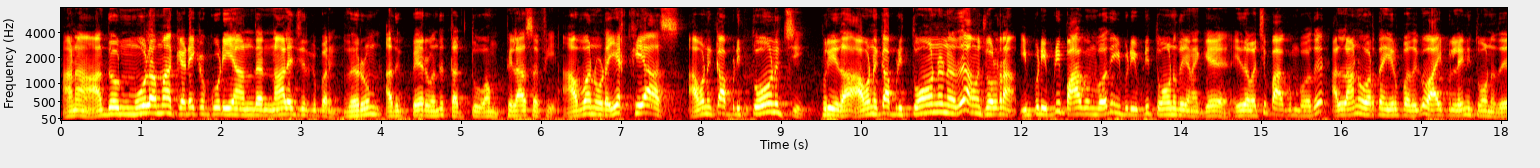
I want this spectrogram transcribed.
ஆனால் அதன் மூலமாக கிடைக்கக்கூடிய அந்த நாலேஜ் இருக்கு பாருங்க. வெறும் அதுக்கு பேர் வந்து தத்துவம் ஃபிலாசபி அவனுடைய கியாஸ் அவனுக்கு அப்படி தோணுச்சு. புரியுதா? அவனுக்கு அப்படி தோணுனது அவன் சொல்கிறான் இப்படி இப்படி பார்க்கும்போது இப்படி இப்படி தோணுது எனக்கு. இதை வச்சு பார்க்கும்போது அல்லான்னு ஒருத்தன் இருப்பதுக்கு வாய்ப்பு இல்லைன்னு தோணுது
